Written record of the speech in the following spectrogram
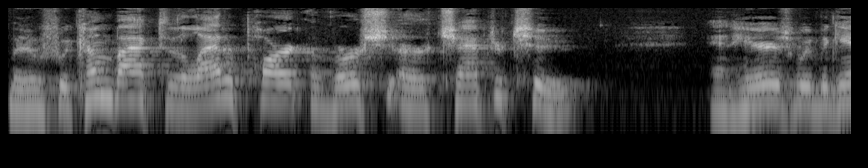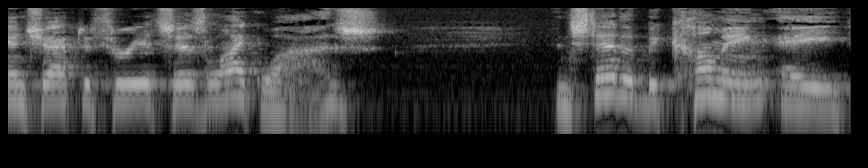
But if we come back to the latter part of verse or chapter 2, and here as we begin chapter 3, it says, likewise, instead of becoming a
